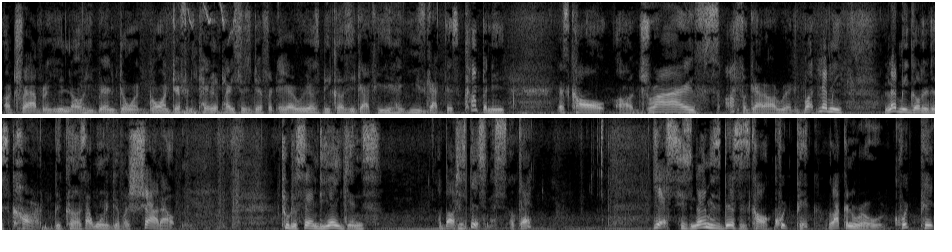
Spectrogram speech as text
uh, traveling. You know, he's been doing going different places, different areas because he got he he's got this company it's called uh, Drives. I forgot already, but let me let me go to this card because I want to give a shout out to the San Diegans about his business. Okay. Yes, his name, his business is called Quick Pick, Lock and Roll. Quick Pick,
